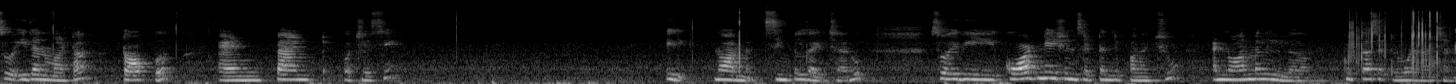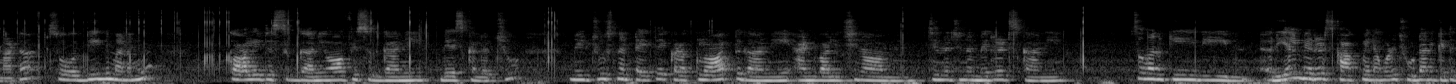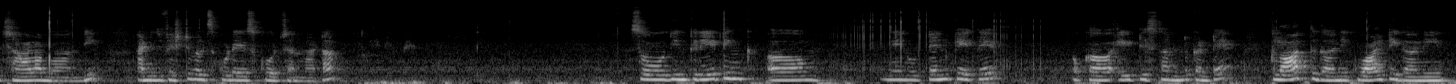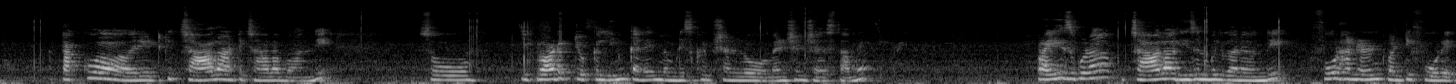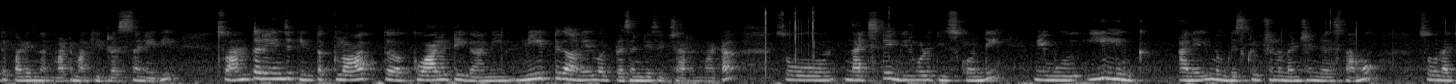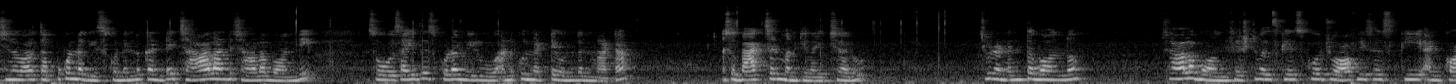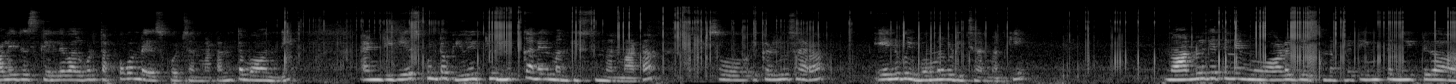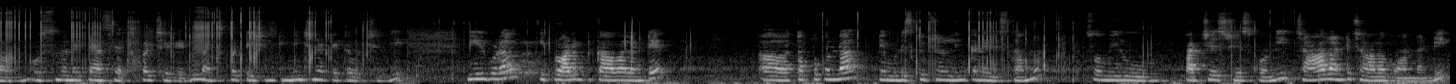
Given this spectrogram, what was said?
సో ఇదన్నమాట టాప్ అండ్ ప్యాంట్ వచ్చేసి ఇది నార్మల్ సింపుల్గా ఇచ్చారు. సో ఇది కోఆర్డినేషన్ సెట్ అని చెప్పి అనొచ్చు అండ్ నార్మల్ కుర్తా సెట్ కూడా అనొచ్చు అనమాట సో దీన్ని మనము కాలేజెస్కి కానీ ఆఫీస్కి కానీ వేసుకెళ్ళచ్చు. మీరు చూసినట్టయితే ఇక్కడ క్లాత్ కానీ అండ్ వాళ్ళు ఇచ్చిన చిన్న చిన్న మిర్రర్స్ కానీ సో మనకి ఇది రియల్ మిర్రర్స్ కాకపోయినా కూడా చూడడానికి అయితే చాలా బాగుంది. అండ్ ఇది ఫెస్టివల్స్ కూడా వేసుకోవచ్చు అనమాట సో దీనికి రేటింగ్ నేను టెన్కి అయితే ఒక ఎయిట్ ఇస్తాను. ఎందుకంటే క్లాత్ కానీ క్వాలిటీ కానీ తక్కువ రేట్కి చాలా అంటే చాలా బాగుంది. సో ఈ ప్రోడక్ట్ యొక్క లింక్ అనేది మేము డిస్క్రిప్షన్లో మెన్షన్ చేస్తాము. ప్రైస్ కూడా చాలా రీజనబుల్గానే ఉంది. Four hundred and twenty four అయితే పడిందనమాట మాకు ఈ డ్రెస్ అనేది. సో అంత రేంజ్కి ఇంత క్లాత్ క్వాలిటీ కానీ నీట్గా అనేది వాళ్ళు ప్రజెంట్ చేసి ఇచ్చారనమాట సో నచ్చితే మీరు కూడా తీసుకోండి. మేము ఈ లింక్ అనేది మేము డిస్క్రిప్షన్లో మెన్షన్ చేస్తాము. సో నచ్చిన వారు తప్పకుండా తీసుకోండి. ఎందుకంటే చాలా అంటే చాలా బాగుంది. సో సైజెస్ కూడా మీరు అనుకున్నట్టే ఉందన్నమాట. సో బ్యాక్ సైడ్ మనకి ఇలా ఇచ్చారు. చూడండి ఎంత బాగుందో. చాలా బాగుంది. ఫెస్టివల్స్కి వేసుకోవచ్చు ఆఫీసెస్కి అండ్ కాలేజెస్కి వెళ్ళే వాళ్ళు కూడా తప్పకుండా వేసుకోవచ్చు అనమాట అంత బాగుంది. అండ్ ఇది వేసుకుంటే ఒక యూనిక్ లుక్ అనేది మనకి ఇస్తుంది అనమాట సో ఇక్కడ చూసారా? ఏనుగులు బొమ్మలు కూడా ఇచ్చారు మనకి. నార్మల్గా అయితే మేము ఆర్డర్ చేసుకున్నప్పుడైతే ఇంత నీట్గా వస్తుందని అయితే అసలు ఎక్స్పెక్ట్ చేయలేదు. మా ఎక్స్పెక్టేషన్కి మించినట్టయితే వచ్చింది. మీరు కూడా ఈ ప్రోడక్ట్ కావాలంటే తప్పకుండా మేము డిస్క్రిప్షన్ లింక్ అనేది ఇస్తాము. సో మీరు పర్చేస్ చేసుకోండి. చాలా అంటే చాలా బాగుందండి.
